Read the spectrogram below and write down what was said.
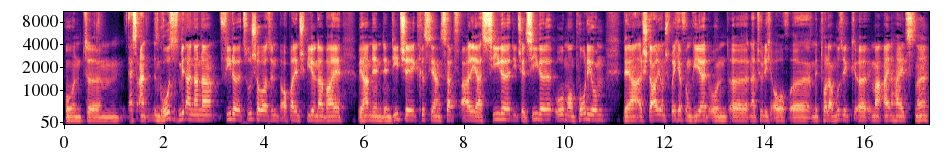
Und ähm, das ist ein, ein großes Miteinander. Viele Zuschauer sind auch bei den Spielen dabei. Wir haben den, den DJ Christian Zapf alias Ziege, DJ Ziege, oben am Podium, der als Stadionsprecher fungiert und äh, natürlich auch äh, mit toller Musik äh, immer einheizt. Ne?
